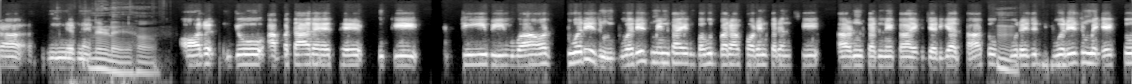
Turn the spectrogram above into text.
का निर्णय। निर्णय हाँ। और जो आप बता रहे थे कि टी भी हुआ और टूरिज़्म टूरिज़्म इनका एक बहुत बड़ा फॉरेन करेंसी अर्न करने का एक ज़रिया था तो हम्म। टूरिज़्म में एक तो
